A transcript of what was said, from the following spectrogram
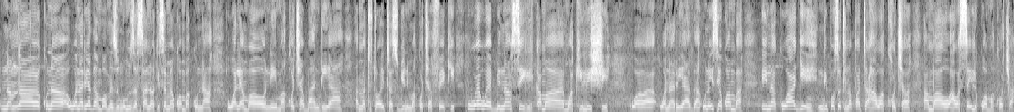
Na, na kuna wanariadha ambao wamezungumza sana wakisema ya kwamba kuna wale ambao ni makocha bandia ama tutawaita sijui ni makocha feki. Wewe binafsi kama mwakilishi wa wanariadha unahisi ya kwamba inakuwaje ndiposa tunapata hawa kocha ambao hawastahili kuwa makocha?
